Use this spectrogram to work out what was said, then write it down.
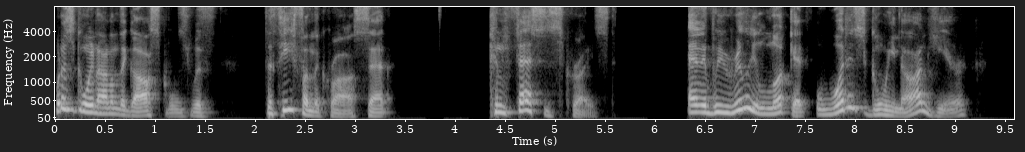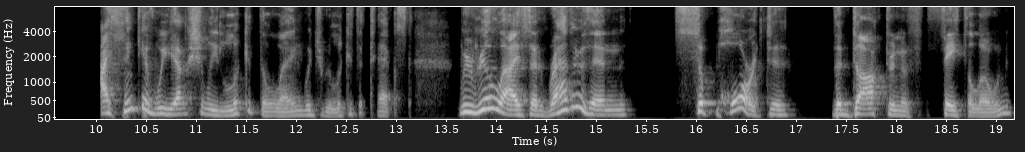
What is going on in the Gospels with the thief on the cross that confesses Christ? And if we really look at what is going on here, I think if we actually look at the language, we look at the text, we realize that rather than support the doctrine of faith alone,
